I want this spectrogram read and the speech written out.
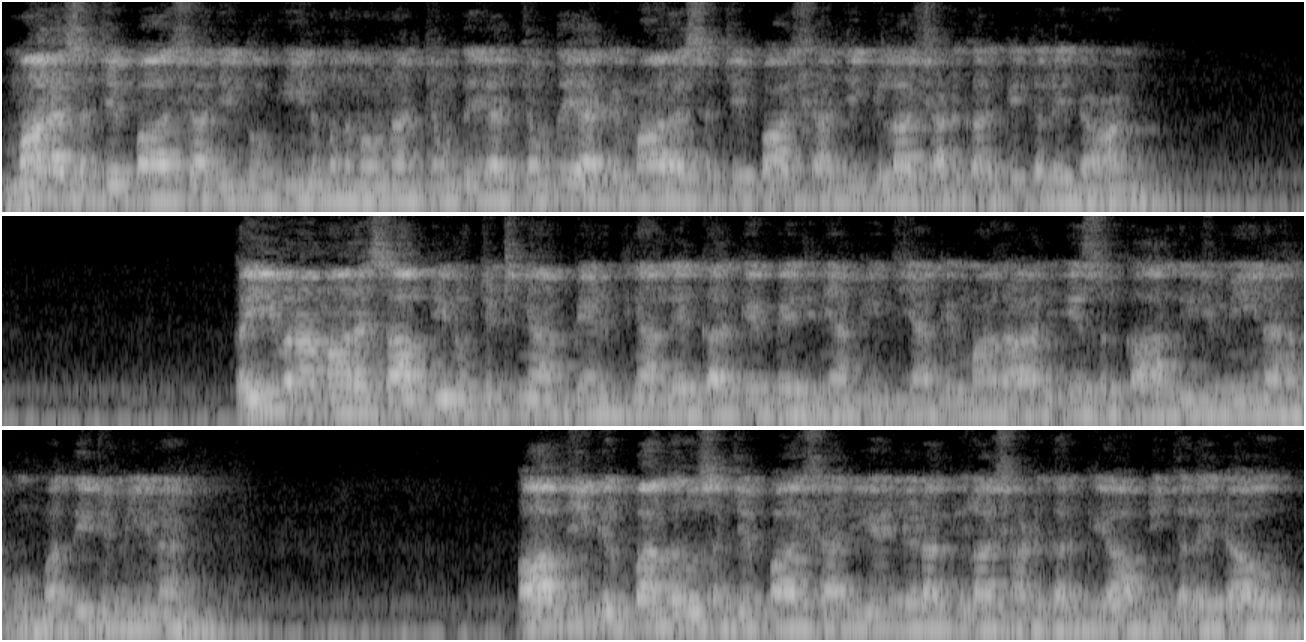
ਮਹਾਰਾਜ ਸੱਚੇ ਪਾਤਸ਼ਾਹ ਜੀ ਤੋਂ ਈਨ ਮਨਵਾਉਣਾ ਚਾਹੁੰਦੇ ਆ ਚਾਹੁੰਦੇ ਆ ਕਿ ਮਹਾਰਾਜ ਸੱਚੇ ਪਾਤਸ਼ਾਹ ਜੀ ਕਿਲਾ ਛੱਡ ਕਰਕੇ ਚਲੇ ਜਾਣ। ਕਈ ਵਾਰਾਂ ਮਹਾਰਾਜ ਸਾਹਿਬ ਜੀ ਨੂੰ ਚਿੱਠੀਆਂ, ਬੇਨਤੀਆਂ ਲਿਖ ਕਰਕੇ ਭੇਜਣੀਆਂ ਕੀਤੀਆਂ ਕਿ ਮਹਾਰਾਜ, ਇਹ ਸਰਕਾਰ ਦੀ ਜ਼ਮੀਨ ਹੈ, ਹਕੂਮਤ ਦੀ ਜ਼ਮੀਨ ਹੈ। ਆਪ ਜੀ ਕਿਰਪਾ ਕਰੋ ਸੱਚੇ ਪਾਤਸ਼ਾਹ ਜੀ, ਇਹ ਜਿਹੜਾ ਕਿਲਾ ਛੱਡ ਕਰਕੇ ਆਪ ਜੀ ਚਲੇ ਜਾਓ।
